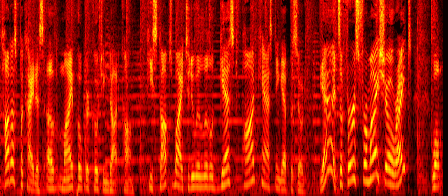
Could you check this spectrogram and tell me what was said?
Tadas Peckaitis of mypokercoaching.com. He stops by to do a little guest podcasting episode. Yeah, it's a first for my show, right? Well,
